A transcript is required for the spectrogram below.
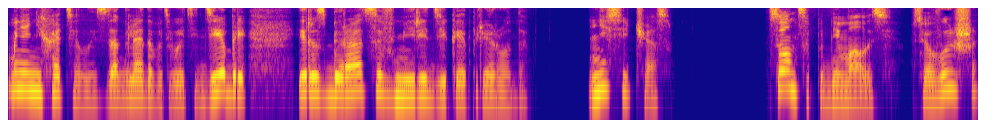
Мне не хотелось заглядывать в эти дебри и разбираться в мире дикой природы. Не сейчас. Солнце поднималось все выше,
